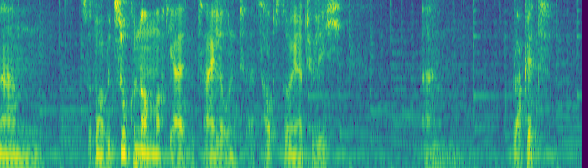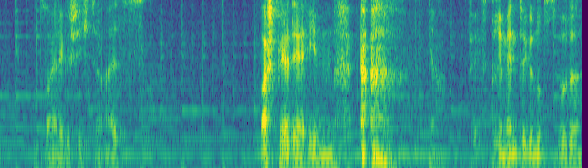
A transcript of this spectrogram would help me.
Ähm, es wird nochmal Bezug genommen auf die alten Teile und als Hauptstory natürlich ähm, Rocket und seine Geschichte als Waschbär, der eben für Experimente genutzt würde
